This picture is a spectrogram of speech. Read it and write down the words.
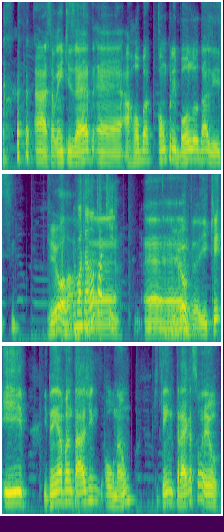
ah, se alguém quiser, é arroba compre bolo da Alice. Viu? Lá. Eu vou até anotar é, aqui. É, é e, que, e, e tem a vantagem, ou não, que quem entrega sou eu.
